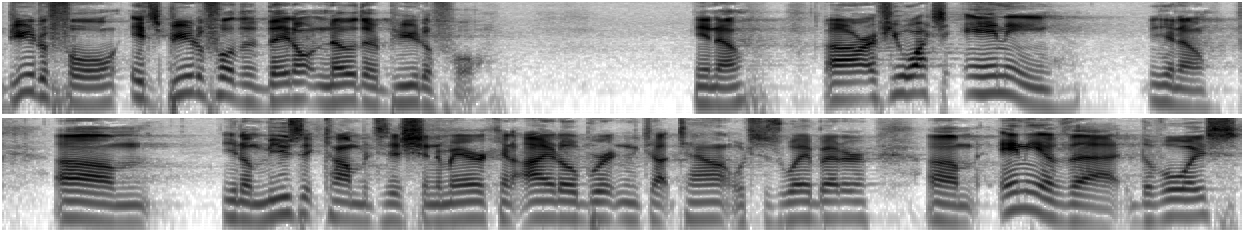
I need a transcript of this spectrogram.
beautiful, it's beautiful that they don't know they're beautiful you know, or if you watch any, you know, um, you know, music competition, American Idol, Britain Got Talent, which is way better, um, any of that, The Voice,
